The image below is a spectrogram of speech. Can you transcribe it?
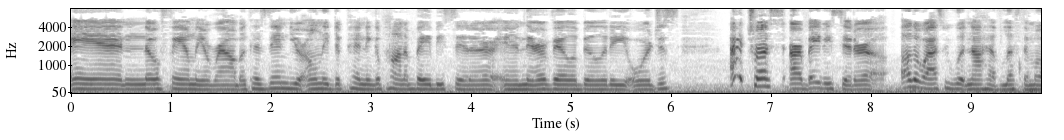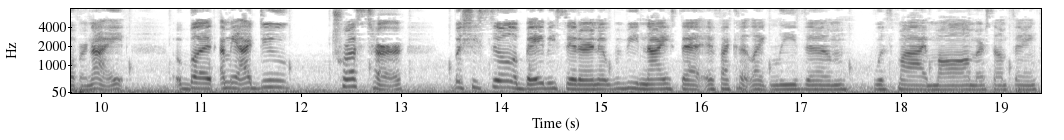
and no family around because then you're only depending upon a babysitter and their availability or just, I trust our babysitter. Otherwise, we would not have left them overnight. But I mean, I do trust her but she's still a babysitter and it would be nice that if I could like leave them with my mom or something.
